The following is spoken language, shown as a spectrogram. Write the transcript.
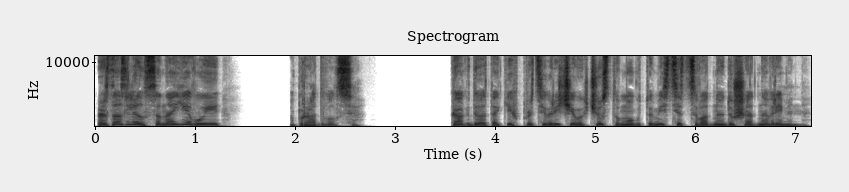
разозлился на Еву и обрадовался. Как два таких противоречивых чувства могут уместиться в одной душе одновременно?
